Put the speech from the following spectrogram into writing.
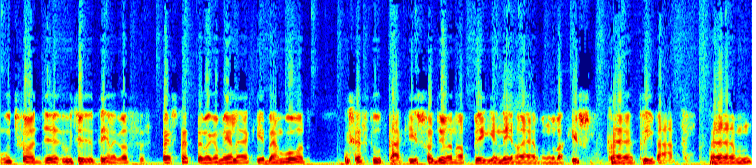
Úgyhogy, úgyhogy tényleg azt festette meg, ami a lelkében volt, és ezt tudták is, hogy ő a nap végén néha elvonul a kis eh, privát um,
